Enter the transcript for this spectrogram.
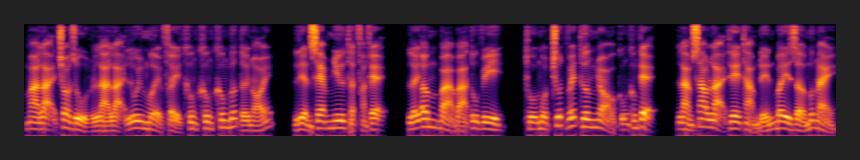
mà lại cho dù là lại lui mười phẩy không không không bước tới nói, liền xem như thật phản vệ, lấy âm bà bà tu vi, thụ một chút vết thương nhỏ cũng không tệ, làm sao lại thê thảm đến bây giờ mức này?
